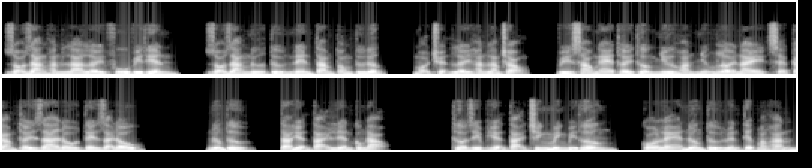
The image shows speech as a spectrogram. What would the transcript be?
Rõ ràng hẳn là lấy phu vi thiên, rõ ràng nữ tử nên tam tổng tứ đức, mọi chuyện lấy hắn làm trọng, vì sao nghe thấy thường như hoan những lời này sẽ cảm thấy ra đầu tê dại đâu. Nương tử, ta hiện tại liền công đạo. Thừa dịp hiện tại chính mình bị thương, có lẽ nương tử luyến tiếc mang hắn.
